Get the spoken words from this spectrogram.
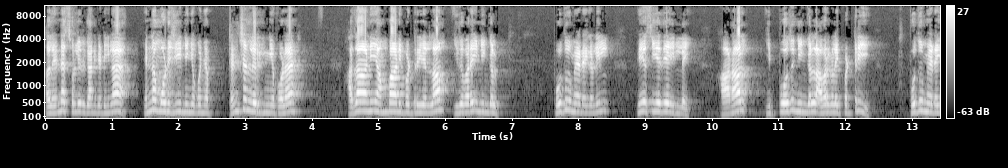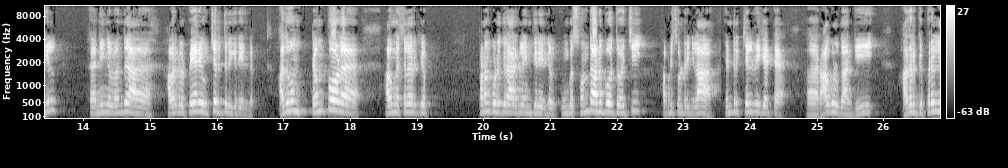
அதில் என்ன சொல்லியிருக்கான்னு கேட்டிங்களா? என்ன மோடிஜி நீங்கள் கொஞ்சம் டென்ஷனில் இருக்கீங்க போல. அதானி அம்பானி பற்றியெல்லாம் இதுவரை நீங்கள் பொது மேடைகளில் பேசியதே இல்லை. ஆனால் இப்போது நீங்கள் அவர்களை பற்றி பொது மேடையில் நீங்கள் வந்து அவர்கள் பெயரை உச்சரித்திருக்கிறீர்கள். அதுவும் டெம்போவில் அவங்க சிலருக்கு பணம் கொடுக்கிறார்கள் என்கிறீர்கள். உங்கள் சொந்த அனுபவத்தை வச்சு அப்படி சொல்கிறீங்களா என்று கேள்வி கேட்ட ராகுல் காந்தி அதற்கு பிறகு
